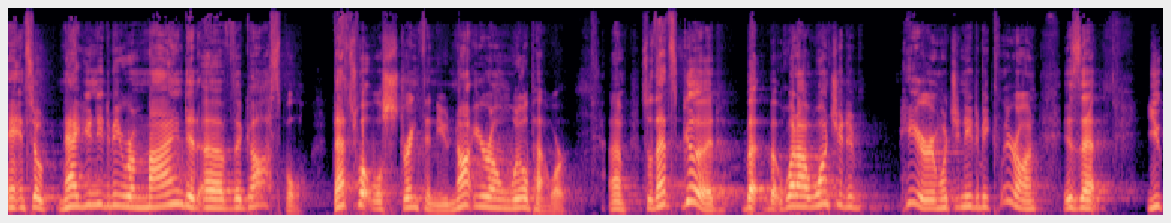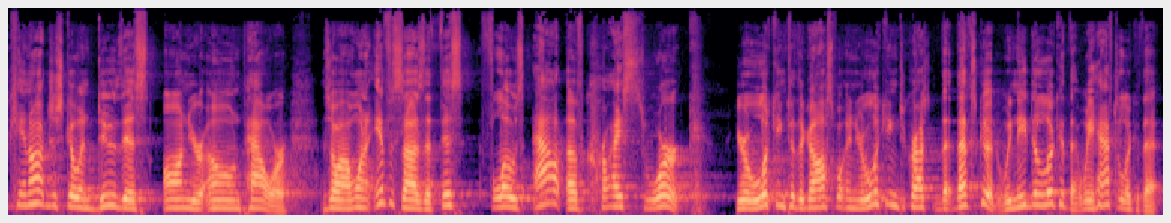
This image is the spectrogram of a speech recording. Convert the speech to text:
And so now you need to be reminded of the gospel. That's what will strengthen you, not your own willpower. Um, so that's good, but, but what I want you to hear and what you need to be clear on is that you cannot just go and do this on your own power. So I want to emphasize that this flows out of Christ's work. You're looking to the gospel and you're looking to Christ. That, that's good. We need to look at that. We have to look at that.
